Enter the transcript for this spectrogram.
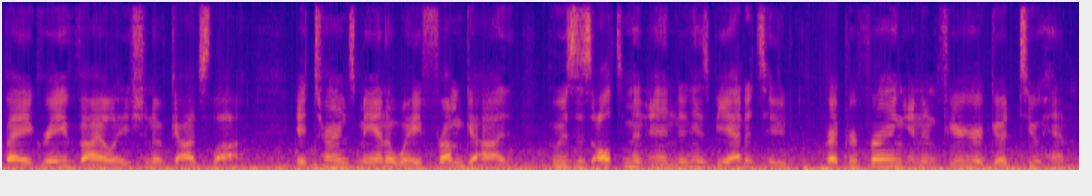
by a grave violation of God's law. It turns man away from God, who is his ultimate end in his beatitude, by preferring an inferior good to him.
